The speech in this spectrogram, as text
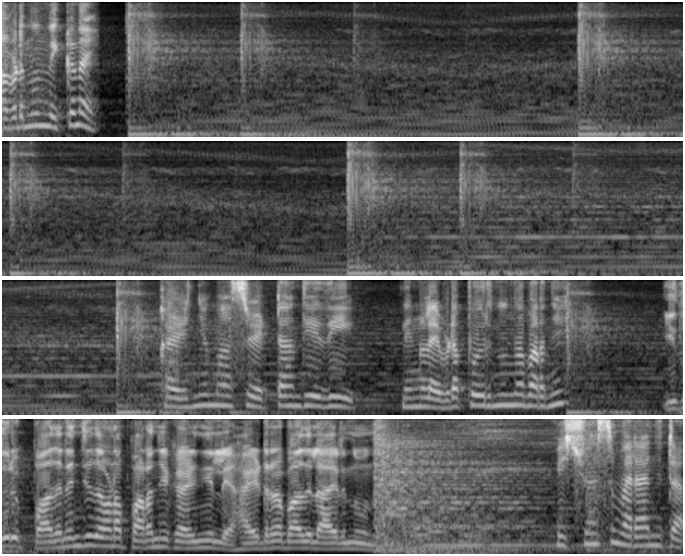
അവിടെ നിന്ന് നിൽക്കണേ കഴിഞ്ഞ മാസം എട്ടാം തീയതി നിങ്ങൾ എവിടെ പോയിരുന്നു എന്നാ പറഞ്ഞേ? ഇതൊരു പതിനഞ്ച് തവണ പറഞ്ഞു കഴിഞ്ഞില്ലേ ഹൈദരാബാദിലായിരുന്നു വിശ്വാസം വരാഞ്ഞിട്ടാ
